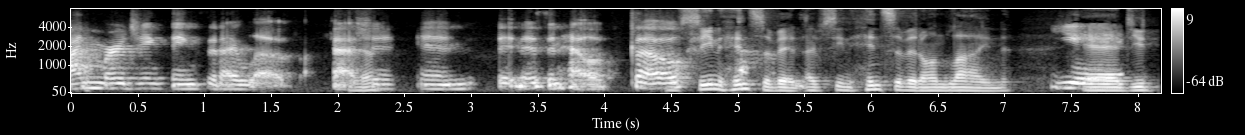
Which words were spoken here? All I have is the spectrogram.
I'm merging things that I love fashion yeah. and fitness and health. So I've seen hints of it. I've seen hints of it online. Yeah. And you,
